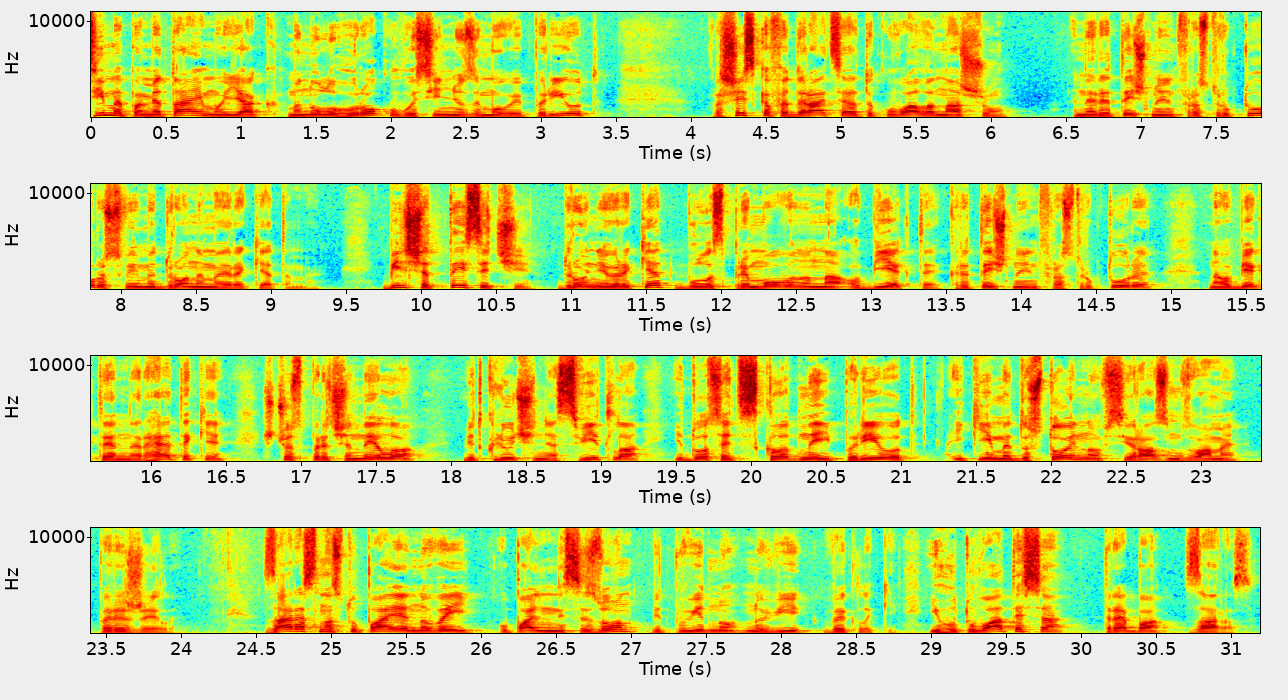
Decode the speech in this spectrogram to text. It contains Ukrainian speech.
Всі ми пам'ятаємо, як минулого року в осінньо-зимовий період Російська Федерація атакувала нашу енергетичну інфраструктуру своїми дронами і ракетами. Більше тисячі дронів ракет було спрямовано на об'єкти критичної інфраструктури, на об'єкти енергетики, що спричинило відключення світла і досить складний період, який ми достойно всі разом з вами пережили. Зараз наступає новий опалювальний сезон, відповідно, нові виклики. І готуватися треба зараз.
